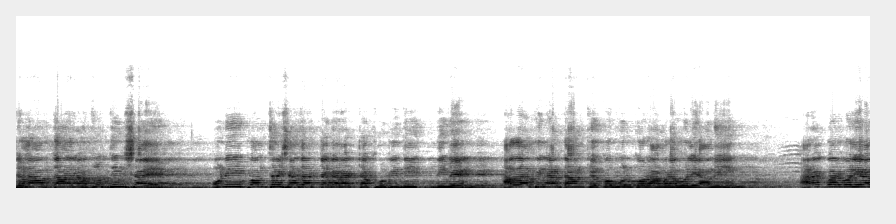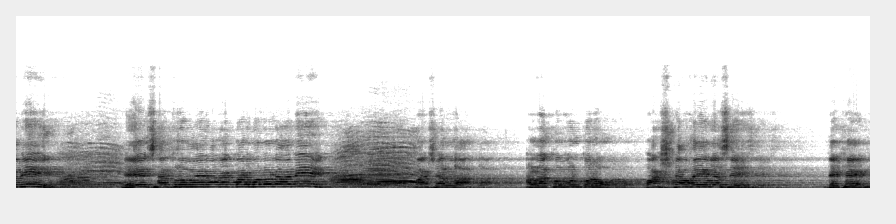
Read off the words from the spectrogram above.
জনাব তারাজুদ্দিন সাহেব। উনি পঞ্চাশ হাজার টাকার একটা দি- দিবেন। আল্লাহ তিনার দানকে কবুল করো আমরা বলি আমিন। আর একবার বলি আমিন। এ ছাত্র ভাইয়ের আর একবার বলো না আমিন। মাশাল্লাহ আল্লাহ কবুল করো। পাঁচটা হয়ে গেছে। দেখেন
